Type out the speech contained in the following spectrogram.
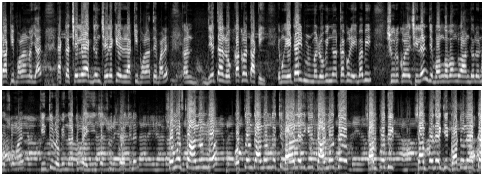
রাখি পরানো যায় একটা ছেলে একজন ছেলেকে রাখি পরাতে পারে কারণ যে তার রক্ষা করে তাকেই এবং এটাই রবীন্দ্রনাথ ঠাকুর এইভাবেই শুরু করেছিলেন যে বঙ্গভঙ্গ আন্দোলনের সময় কিন্তু রবীন্দ্রনাথ ঠাকুর এই জিনিসটা শুরু করেছিলেন সমস্ত আনন্দ অত্যন্ত আনন্দ হচ্ছে ভালো লাগে কিন্তু তার মধ্যে সাম্প্রতিক সাম্প্রদায়িক যে ঘটনা একটা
